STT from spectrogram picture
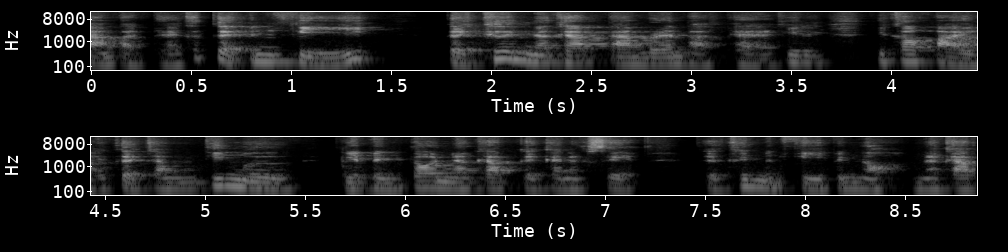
ตามบาดแผลก็เกิดเป็นฝี เกิดขึ้นนะครับตามบริเวณบาดแผลที่ที่เข้าไปหรือเกิดทางที่มือนี่เป็นต้นนะครับ เกิดการอักเสบเกิดขึ้นเป็นฝีเป็นหนองนะครับ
